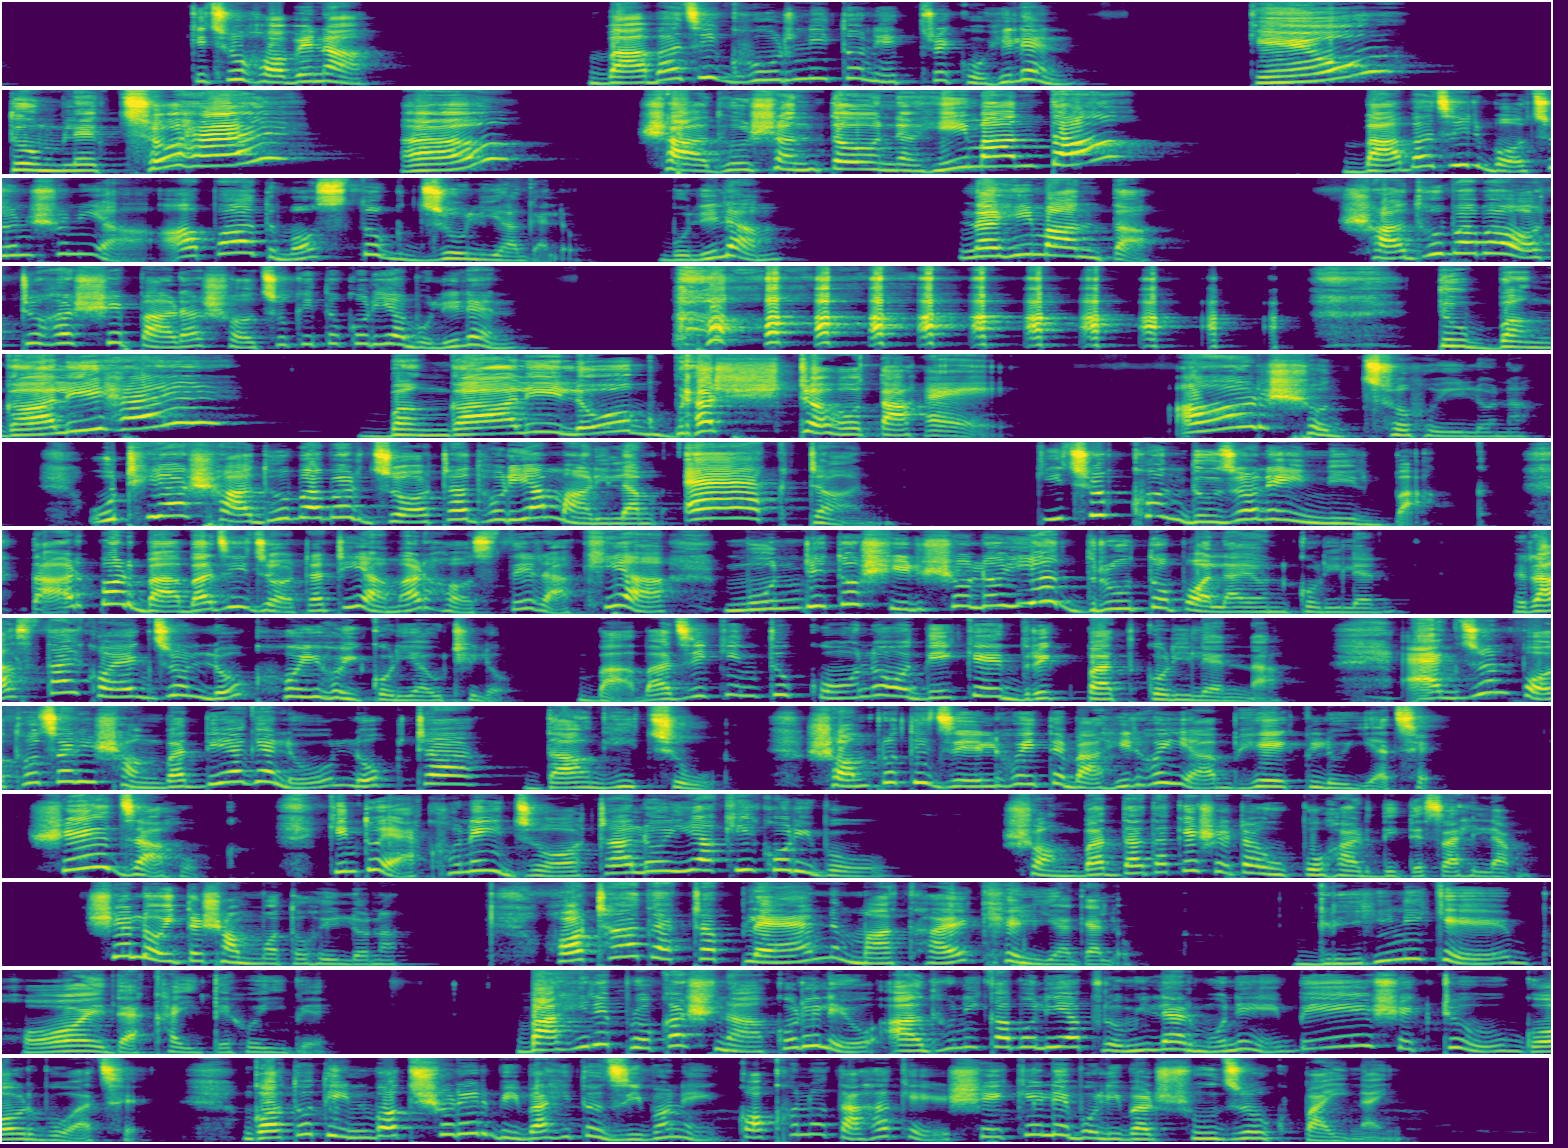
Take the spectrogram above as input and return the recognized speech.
কিছু হবে না। বাবাজি ঘূর্ণিত নেত্রে কহিলেন, কেউ? তুম লেচ্ছ হ্যায়? আও? সাধু সন্ত নহি মানতা? বাবাজির বচন শুনিয়া আপাদ মস্তক জ্বলিয়া গেল। বলিলাম, নহি মানতা। সাধু বাবা অট্টহাস্যে পাড়া সচকিত করিয়া বলিলেন बंगाली है बंगाली लोग भ्रष्ट होता है আর সহ্য হইল না উঠিয়া সাধু বাবার জটা ধরিয়া মারিলাম এক টান কিছুক্ষণ দুজনেই নির্বাক তারপর বাবাজি জটাটি আমার হস্তে রাখিয়া মুণ্ডিত শীর্ষ লইয়া দ্রুত পলায়ন করিলেন রাস্তায় কয়েকজন লোক হৈ হৈ করিয়া উঠিল বাবাজি কিন্তু কোনো দিকে দৃকপাত করিলেন না। একজন পথচারী সংবাদ দিয়া গেল, লোকটা দাগি চোর। সম্প্রতি জেল হইতে বাহির হইয়া ভেক লইয়াছে। সে যা হোক, কিন্তু এখন এই জটা লইয়া কি করিব? সংবাদদাতাকে সেটা উপহার দিতে চাহিলাম। সে লইতে সম্মত হইল না। হঠাৎ একটা প্ল্যান মাথায় খেলিয়া গেল। গৃহিণীকে ভয় দেখাইতে হইবে। বাহিরে প্রকাশ না করিলেও আধুনিকা বলিয়া প্রমীলার মনে বেশ একটু গর্ব আছে। গত তিন বৎসরের বিবাহিত জীবনে কখনো তাহাকে সেকেলে বলিবার সুযোগ পাই নাই।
